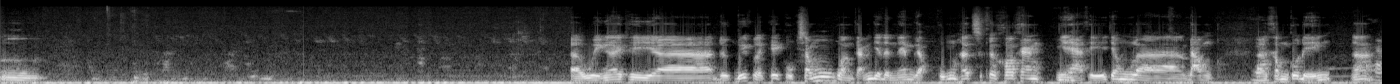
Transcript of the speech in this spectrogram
Ừ. À, Quyền ơi thì à, được biết là cái cuộc sống hoàn cảnh gia đình em gặp cũng hết sức khó khăn nhà Dạ. thì ở trong là đồng Dạ. à, không có điện đó Dạ.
